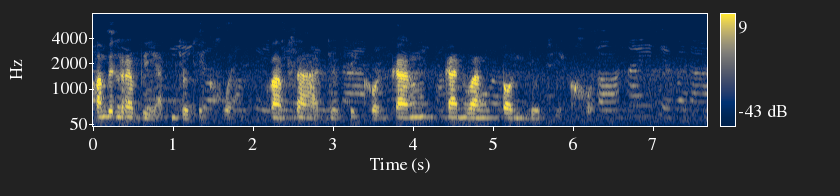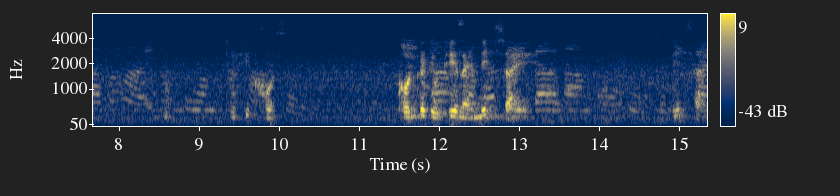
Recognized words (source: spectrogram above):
ความเป็นระเบียบอยู่ที่คนความสะอาดอยู่ที่คนการการวางตนอยู่ที่คนอให้เทวดาทั้งหลายทั้งปวงอยู่ที่คนคนก็อยู่ที่อะไรนิสัย นิสัย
